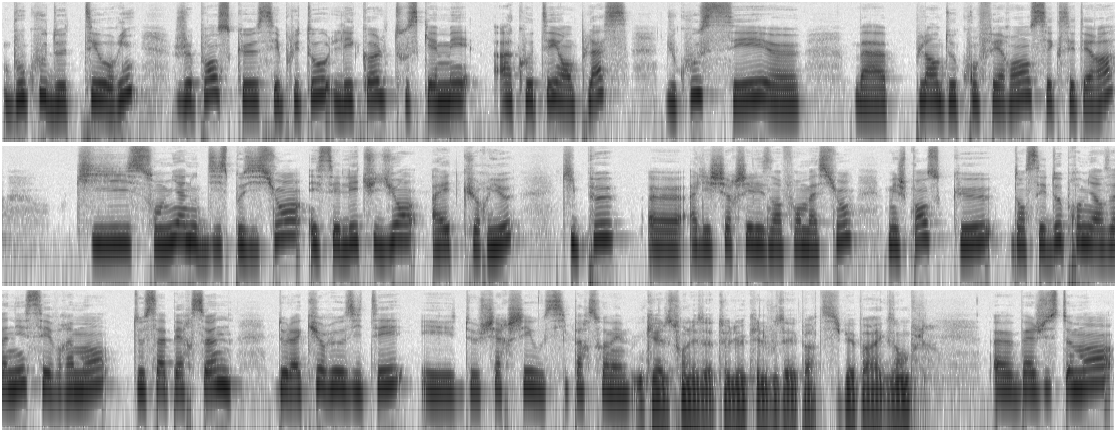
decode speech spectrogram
beaucoup de théorie. Je pense que c'est plutôt l'école, tout ce qu'elle met à côté en place. Du coup, c'est euh, bah, plein de conférences, etc., qui sont mis à notre disposition. Et c'est l'étudiant à être curieux qui peut euh, aller chercher les informations. Mais je pense que dans ces deux premières années, c'est vraiment de sa personne, de la curiosité et de chercher aussi par soi-même. Quels sont les ateliers auxquels vous avez participé par exemple? Euh, bah justement,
